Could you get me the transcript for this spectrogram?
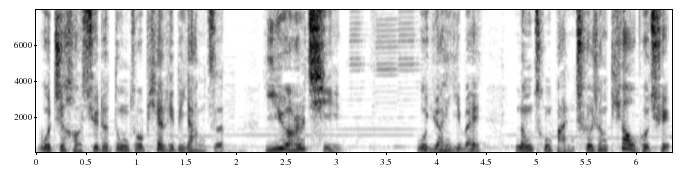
我只好学着动作片里的样子一跃而起。我原以为能从板车上跳过去，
